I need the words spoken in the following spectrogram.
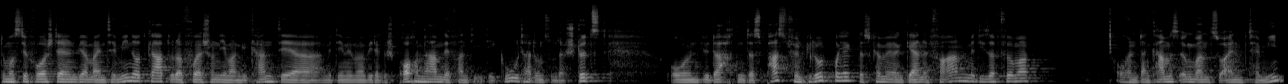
Du musst dir vorstellen, wir haben einen Termin dort gehabt oder vorher schon jemanden gekannt, der, mit dem wir immer wieder gesprochen haben, der fand die Idee gut, hat uns unterstützt und wir dachten, das passt für ein Pilotprojekt, das können wir gerne fahren mit dieser Firma. Und dann kam es irgendwann zu einem Termin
